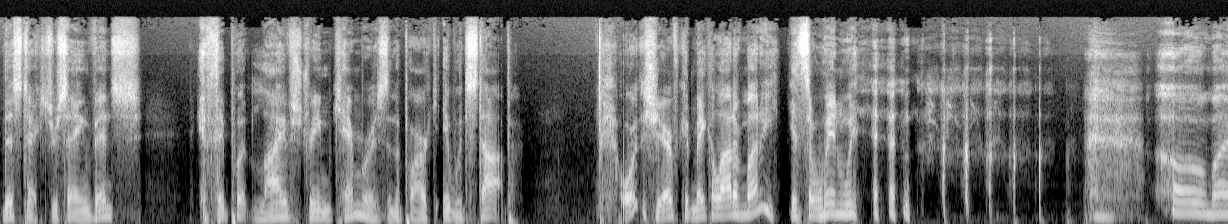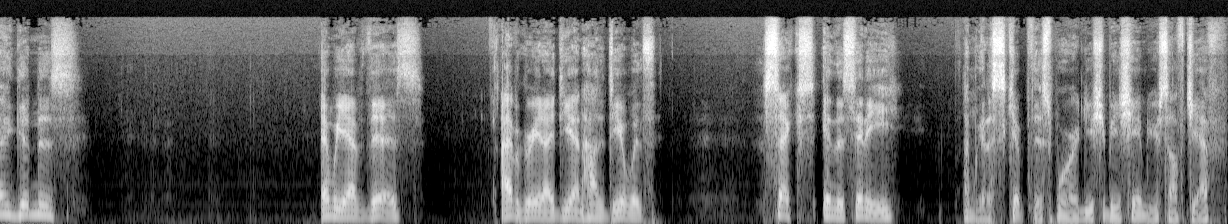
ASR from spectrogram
This texter saying, Vince, if they put live stream cameras in the park, it would stop. Or the sheriff could make a lot of money. It's a win win. Oh my goodness. And we have this. I have a great idea on how to deal with sex in the city. I'm going to skip this word. You should be ashamed of yourself, Jeff.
